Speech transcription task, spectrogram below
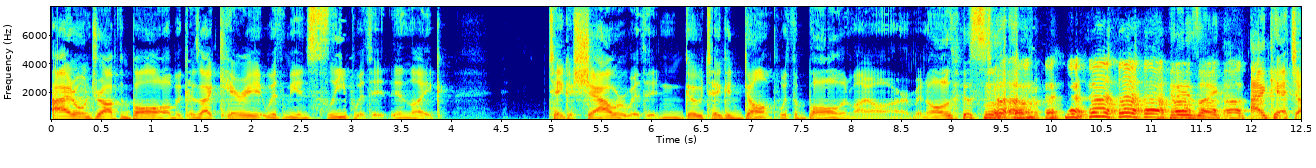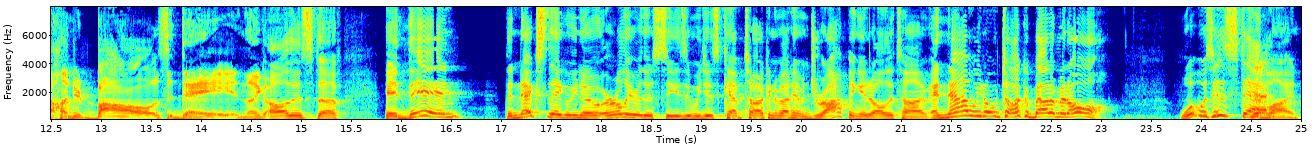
I don't drop the ball because I carry it with me and sleep with it and like take a shower with it and go take a dump with the ball in my arm and all this stuff. and he's like, I catch a hundred balls a day and like all this stuff. And then the next thing we know, earlier this season, we just kept talking about him dropping it all the time. And now we don't talk about him at all. What was his stat Yeah. line?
